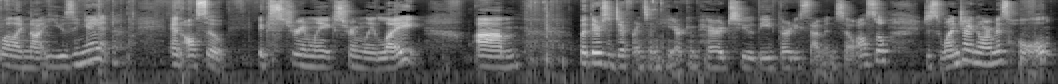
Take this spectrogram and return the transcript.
while I'm not using it. And also extremely, extremely light. Um, but there's a difference in here compared to the 37. So also just one ginormous hole,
